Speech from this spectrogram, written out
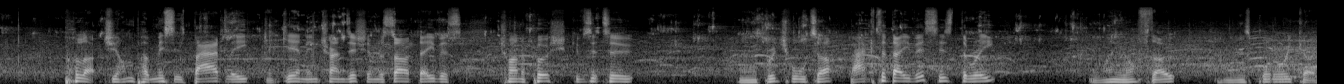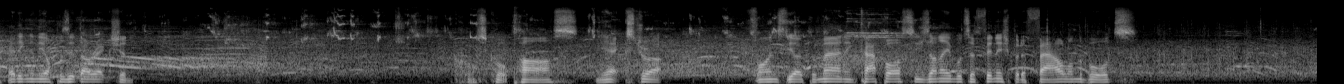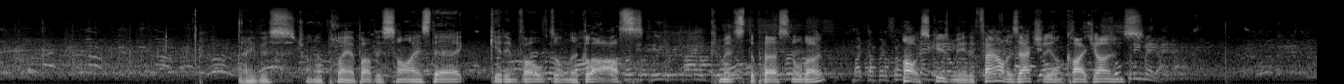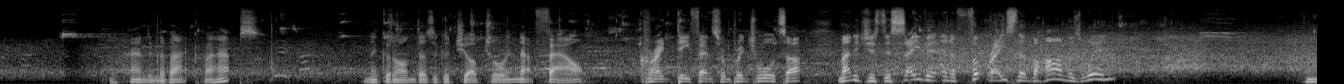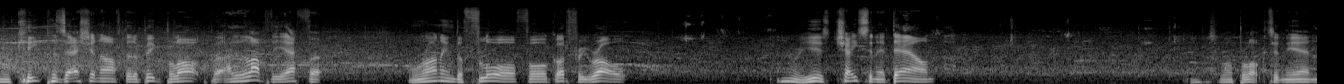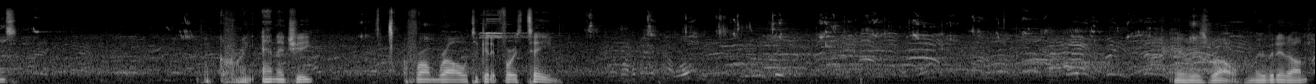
pull-up jumper misses badly. Again, in transition, Rashard Davis trying to push, gives it to uh, Bridgewater. Back to Davis, his three. Way off, though. And there's Puerto Rico heading in the opposite direction. Cross-court pass, the extra. Finds the open man in Kappos. He's unable to finish, but a foul on the boards. Davis trying to play above his size there, get involved on the glass. Commits the personal, though. Oh, excuse me, the foul is actually on Kai Jones hand in the back, perhaps. Negron does a good job drawing that foul. Great defense from Bridgewater. Manages to save it in a foot race. The Bahamas win. will keep possession after the big block, but I love the effort. Running the floor for Godfrey Rolle. There he is, chasing it down. It was well blocked in the end. Great energy from Rolle to get it for his team. Here is Rolle, moving it on.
